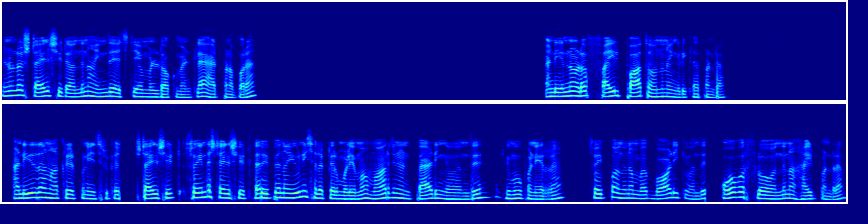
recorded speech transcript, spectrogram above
என்னோடய ஸ்டைல் ஷீட்டை வந்து நான் இந்த ஹெச்டிஎம்எல் டாக்குமெண்ட்டில் ஆட் பண்ண போகிறேன் அண்ட் என்னோடய ஃபைல் பாத்தை வந்து நான் இங்கே டிக்ளேர் பண்ணுறேன் அண்ட் இதுதான் நான் க்ரியேட் பண்ணி வச்சுருக்கேன் ஸ்டைல் ஷீட். ஸோ இந்த ஸ்டைல் ஷீட்டில் இப்போ நான் யூனி செலக்டர் மூலிமா மார்ஜின் அண்ட் பேடிங்கை வந்து ரிமூவ் பண்ணிடுறேன். ஸோ இப்போ வந்து நம்ம பாடிக்கு வந்து ஓவர் ஃப்ளோ வந்து நான் ஹைட் பண்ணுறேன்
